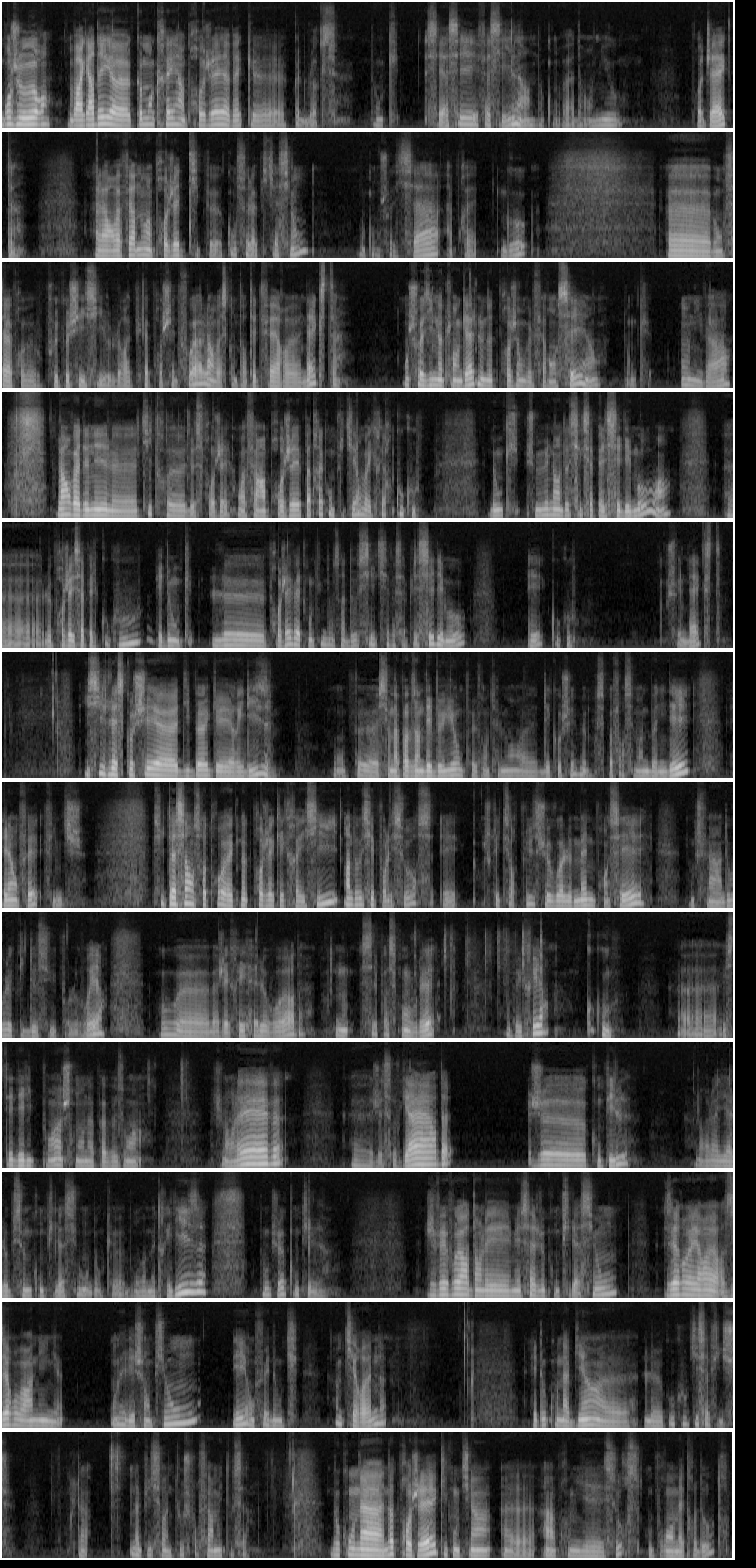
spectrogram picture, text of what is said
Bonjour, on va regarder euh, comment créer un projet avec euh, CodeBlocks. Donc c'est assez facile, hein. donc on va dans New Project. Alors on va faire nous un projet de type euh, console application. Donc on choisit ça, après Go. bon ça vous pouvez cocher ici, vous l'aurez plus la prochaine fois. Là on va se contenter de faire Next. On choisit notre langage, nous notre projet on veut le faire en C, hein. donc on y va. Là, on va donner le titre euh, de ce projet. On va faire un projet pas très compliqué, on va écrire coucou. Donc, je me mets dans un dossier qui s'appelle cdemo. Hein. Euh, le projet s'appelle coucou, et donc le projet va être contenu dans un dossier qui va s'appeler cdemo et coucou. je fais next. Ici, je laisse cocher euh, debug et release. Si on n'a pas besoin de débugger, on peut éventuellement décocher, mais bon, c'est pas forcément une bonne idée. Et là, on fait finish. Suite à ça, on se retrouve avec notre projet qui est créé ici, un dossier pour les sources, et quand je clique sur plus, je vois le main.c, donc je fais un double clic dessus pour l'ouvrir, où euh, bah, j'écris Hello World. nous, c'est pas ce qu'on voulait, on peut écrire coucou. Euh, stdlib.h, on n'en a pas besoin, je l'enlève, euh, je sauvegarde, je compile, alors là, il y a l'option de compilation, donc euh, bon, on va mettre release. Donc je compile. Je vais voir dans les messages de compilation, zéro erreur, zéro warning, on est des champions, et on fait donc un petit run. Et donc on a bien euh, le coucou qui s'affiche. Donc là, on appuie sur une touche pour fermer tout ça. Donc on a notre projet qui contient euh, un premier source, on pourra en mettre d'autres.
